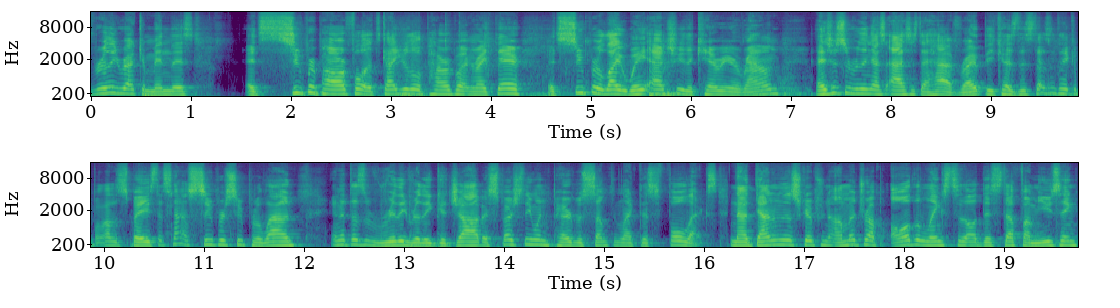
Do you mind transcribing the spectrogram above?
really recommend this. It's super powerful. It's got your little power button right there. It's super lightweight actually to carry around. And it's just a really nice asset to have, right? Because this doesn't take up a lot of space. It's not super, super loud. And it does a really, really good job, especially when paired with something like this Folex. Now, down in the description, I'm to drop all the links to all this stuff I'm using.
